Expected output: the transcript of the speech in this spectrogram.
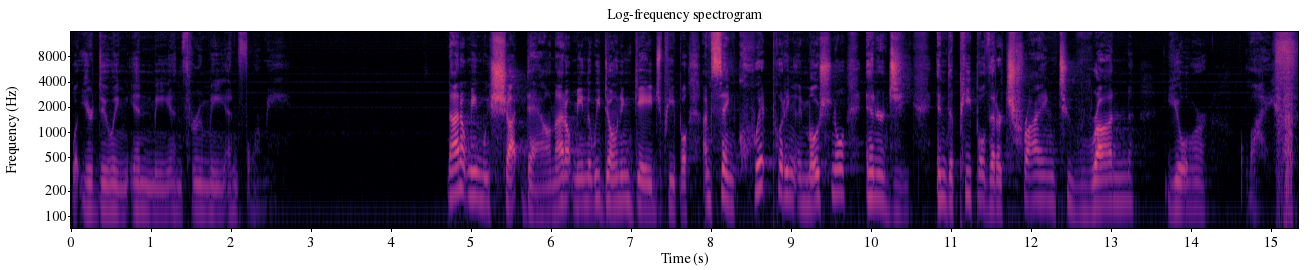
what you're doing in me and through me and for me. Now, I don't mean we shut down. I don't mean that we don't engage people. I'm saying quit putting emotional energy into people that are trying to run your life.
